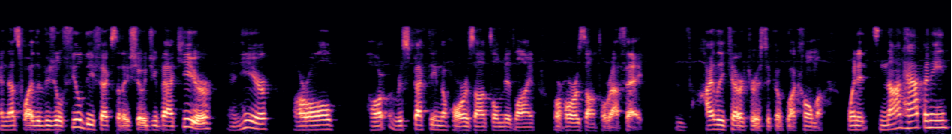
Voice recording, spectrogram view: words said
and that's why the visual field defects that I showed you back here and here are all respecting the horizontal midline or horizontal raphe. Highly characteristic of glaucoma. When it's not happening,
